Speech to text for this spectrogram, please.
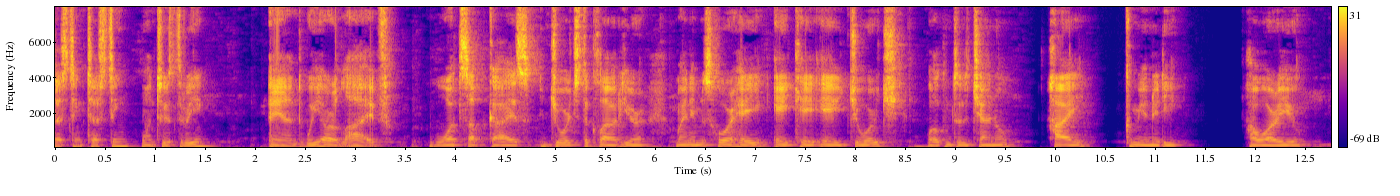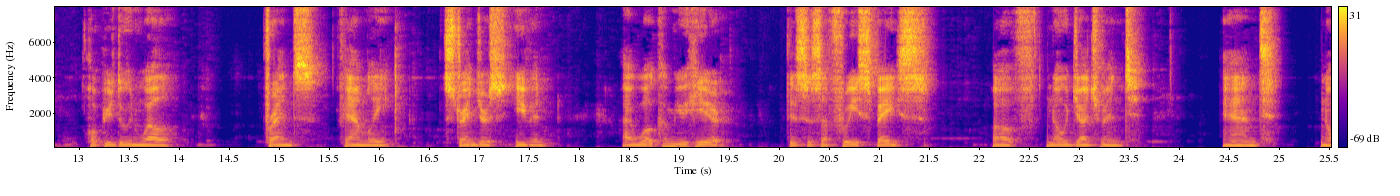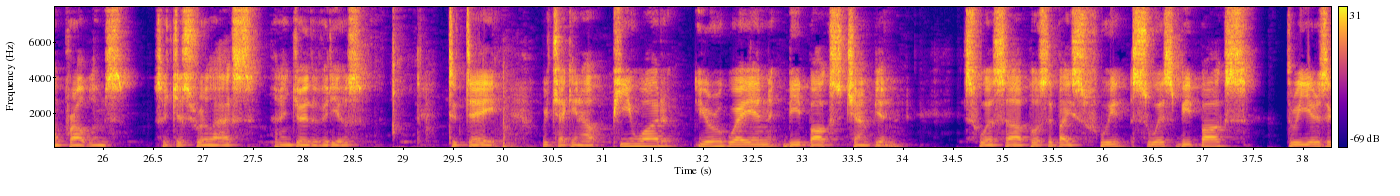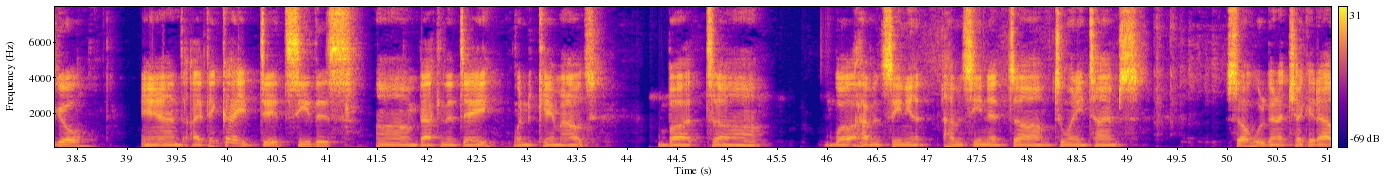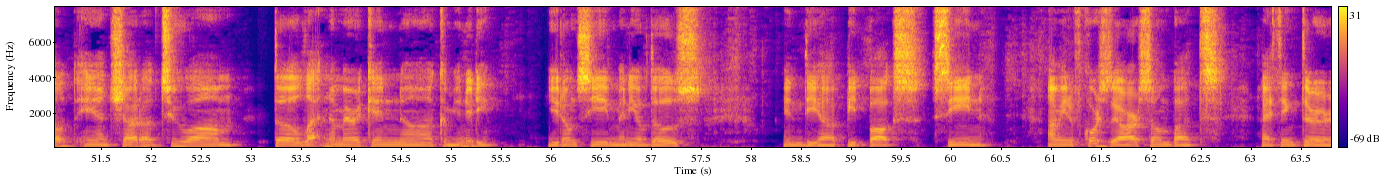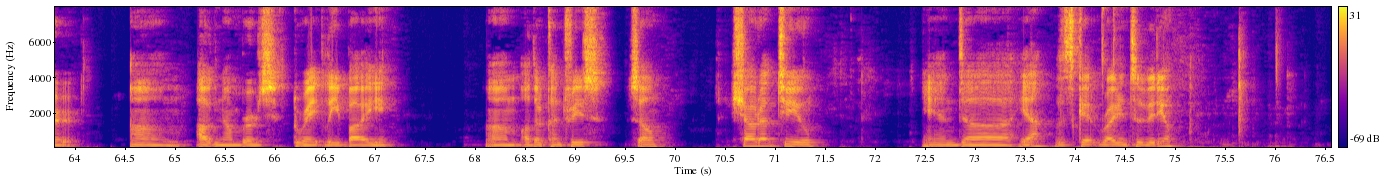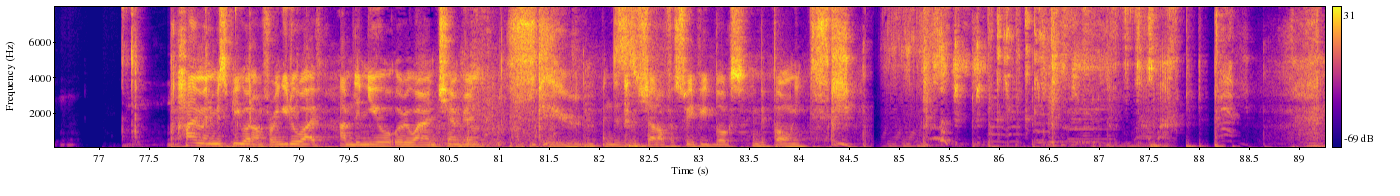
Testing, testing. One, two, three. And we are live. What's up, guys? George the Cloud here. My name is Jorge, aka George. Welcome to the channel. Hi, community. How are you? Hope you're doing well. Friends, family, strangers, even. I welcome you here. This is a free space of no judgment and no problems. So just relax and enjoy the videos. Today, we're checking out PWAD Uruguayan Beatbox Champion. This was uh, posted by Swiss Beatbox three years ago, and I think I did see this um, back in the day when it came out, but uh, well, I haven't seen it. Haven't seen it um, too many times. So we're gonna check it out, and shout out to um, the Latin American uh, community. You don't see many of those in the uh, beatbox scene. I mean, of course there are some, but I think they're um, outnumbered greatly by um, other countries. So, shout out to you. And uh, yeah, let's get right into the video. Hi, my name is PWAD. I'm from Uruguay. I'm the new Uruguayan champion. And this is a shout out for Swiss Beatbox and the Pony.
